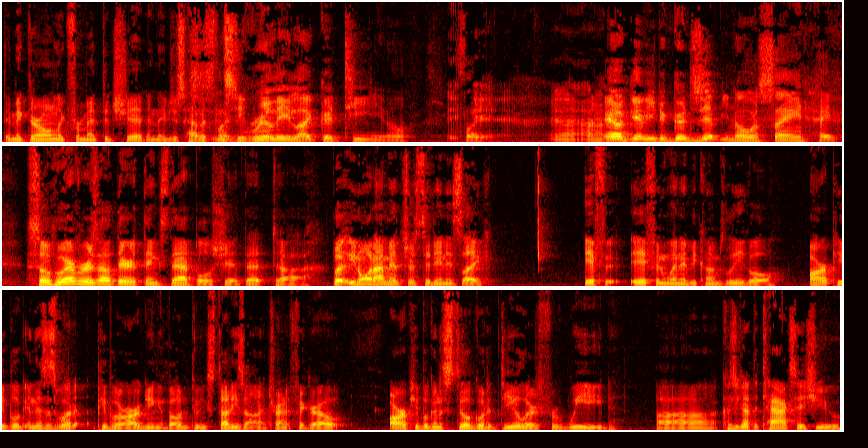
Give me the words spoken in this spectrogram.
They make their own like fermented shit and they just have It's it in like secret. really like good tea, you know. It's like yeah, I don't know. it'll give you the good zip. You know what I'm saying? Hey, So whoever is out there thinks that bullshit. That, uh, but you know what I'm interested in is like, if if and when it becomes legal, are people? And this is what people are arguing about and doing studies on and trying to figure out: are people going to still go to dealers for weed? Because you got the tax issue,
